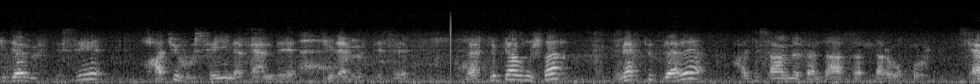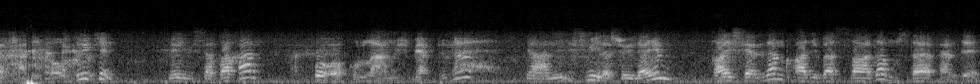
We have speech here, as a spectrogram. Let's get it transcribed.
Kide müftisi Hacı Hüseyin Efendi, Kide müftisi mektup yazmışlar. Mektupları Hacı Sami Efendi Hazretleri okur. Her halife olduğu için meclise bakar, o okurlarmış mektubu. Yani ismiyle söyleyeyim, Kayseri'den Ali Bessa'da Mustafa Efendi.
